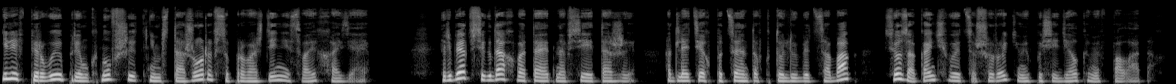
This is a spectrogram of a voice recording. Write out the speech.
или впервые примкнувшие к ним стажеры в сопровождении своих хозяев. Ребят всегда хватает на все этажи, а для тех пациентов, кто любит собак, все заканчивается широкими посиделками в палатах.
